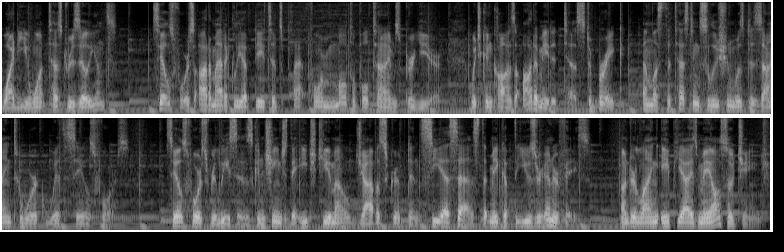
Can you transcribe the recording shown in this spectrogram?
Why do you want test resilience? Salesforce automatically updates its platform multiple times per year, which can cause automated tests to break unless the testing solution was designed to work with Salesforce. Salesforce releases can change the HTML, JavaScript, and CSS that make up the user interface. Underlying APIs may also change,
